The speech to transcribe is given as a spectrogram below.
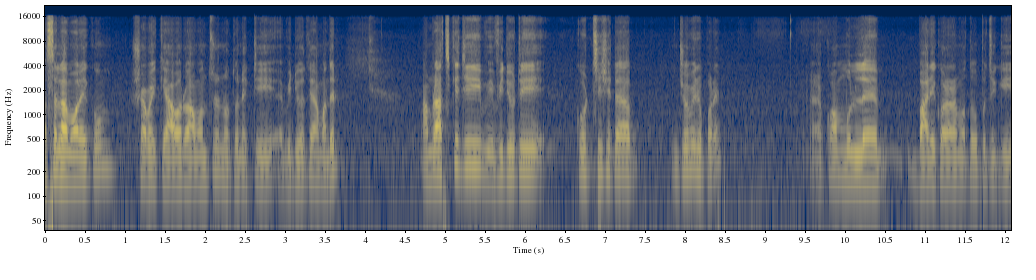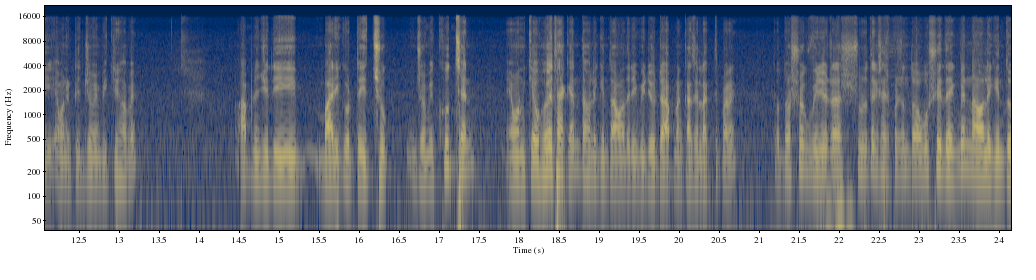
আসসালামু আলাইকুম। সবাইকে আবারও আমন্ত্রণ নতুন একটি ভিডিওতে আমাদের। আমরা আজকে যে ভিডিওটি করছি সেটা জমির উপরে কম মূল্যে বাড়ি করার মতো উপযোগী এমন একটি জমি বিক্রি হবে। আপনি যদি বাড়ি করতে ইচ্ছুক জমি খুঁজছেন, এমন কেউ হয়ে থাকেন, তাহলে কিন্তু আমাদের এই ভিডিওটা আপনার কাজে লাগতে পারে। তো দর্শক, ভিডিওটা শুরু থেকে শেষ পর্যন্ত অবশ্যই দেখবেন, না হলে কিন্তু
